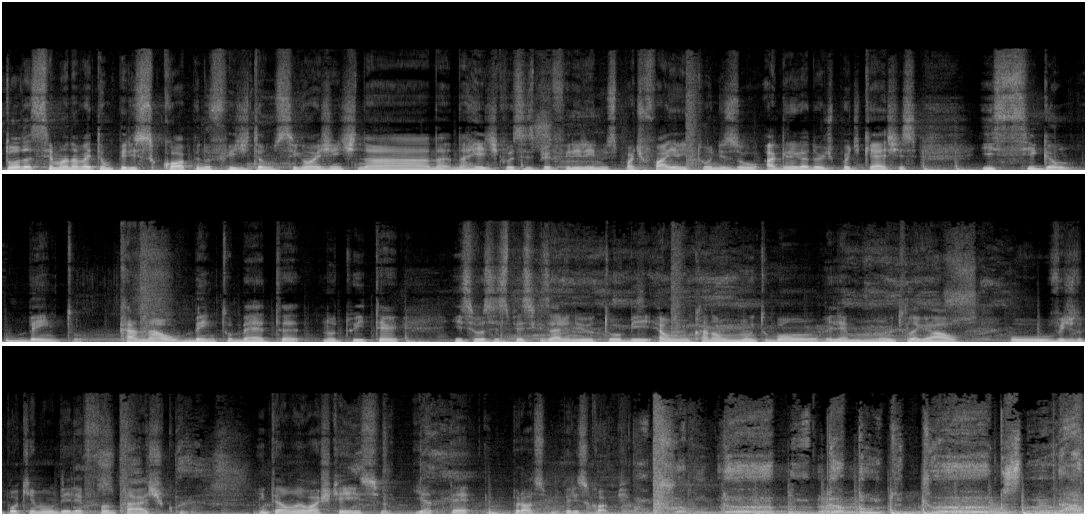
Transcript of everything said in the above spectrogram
Toda semana vai ter um Periscope no feed, então sigam a gente na, na, na rede que vocês preferirem, no Spotify, iTunes ou agregador de podcasts. E sigam o Bento, canal Bento Beta no Twitter. E se vocês pesquisarem no YouTube, é um canal muito bom, ele é muito legal. O vídeo do Pokémon dele é fantástico. Então eu acho que é isso e até o próximo Periscope. Double not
